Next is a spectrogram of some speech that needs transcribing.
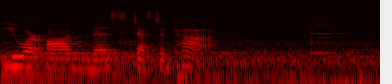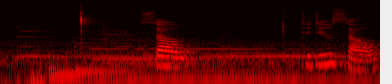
you are on this destined path. So, to do so,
